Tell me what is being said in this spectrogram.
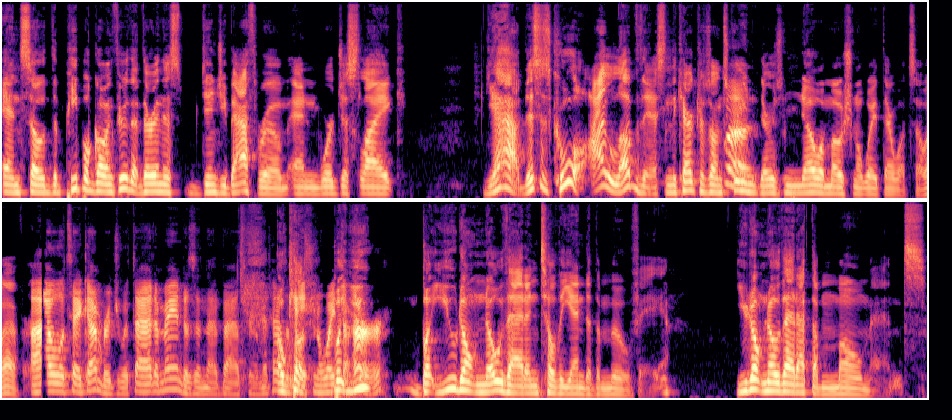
And so the people going through that, they're in this dingy bathroom and we're just like, yeah, this is cool. I love this. And the characters on screen, Well- there's no emotional weight there whatsoever. I will take umbrage with that. Amanda's in that bathroom. It has Okay, emotional weight but to you- her. but you don't know that until the end of the movie. You don't know that at the moment.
